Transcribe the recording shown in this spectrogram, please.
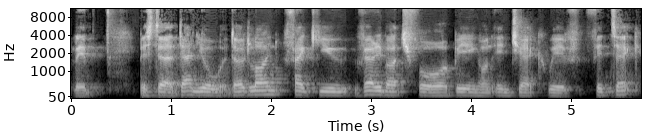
Brilliant. Mr. Daniel Döderlein, thank you very much for being on In Check with FinTech.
